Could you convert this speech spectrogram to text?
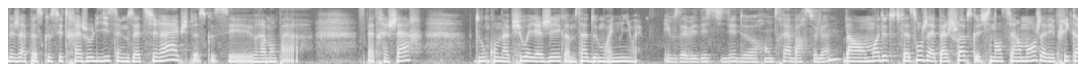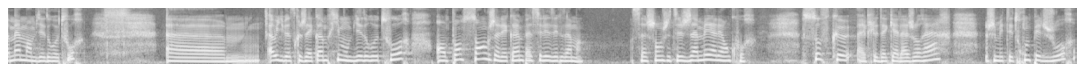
Déjà parce que c'est très joli, ça nous attirait, et puis parce que c'est vraiment pas, c'est pas très cher. Donc, on a pu voyager comme ça deux mois et demi, ouais. Et vous avez décidé de rentrer à Barcelone? Ben moi de toute façon j'avais pas le choix parce que financièrement j'avais pris quand même un billet de retour. Euh, ah oui parce que j'avais quand même pris mon billet de retour en pensant que j'allais quand même passer les examens, sachant que j'étais jamais allée en cours. Sauf que avec le décalage horaire, je m'étais trompée de jour,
